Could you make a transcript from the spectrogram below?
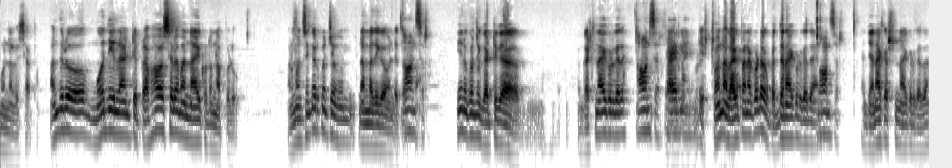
మూడు నాలుగు శాతం. అందులో మోదీ లాంటి ప్రభావశీలమైన నాయకుడు ఉన్నప్పుడు మన్మోహన్ సింగ్ గారు కొంచెం నెమ్మదిగా ఉండేది అవును సార్. ఈయన కొంచెం గట్టిగా గట్టి నాయకుడు కదా. అవును సార్. ఫైర్ నైన్ అంటే ఇష్టం లేకపోయినా కూడా ఒక పెద్ద నాయకుడు కదా. అవును సార్. జనాకర్షణ నాయకుడు కదా.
